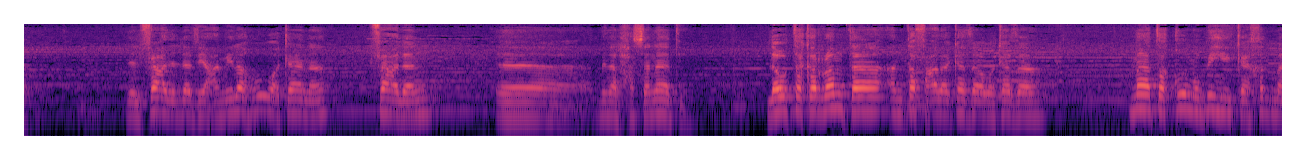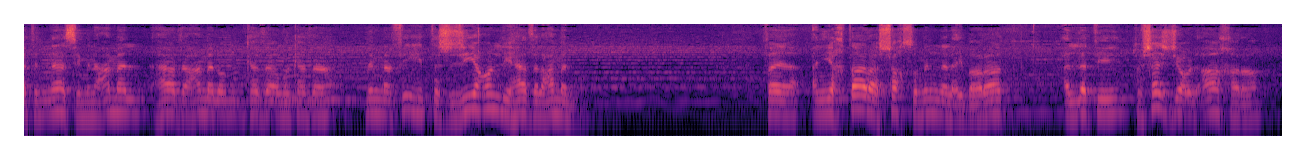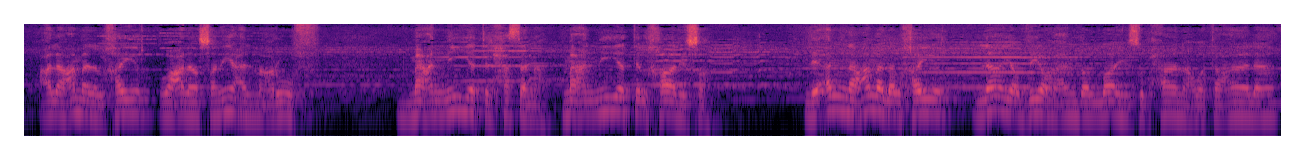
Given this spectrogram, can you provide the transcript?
للفعل الذي عمله وكان فعلا آه، من الحسنات. لو تكرمت أن تفعل كذا وكذا ما تقوم به كخدمة الناس من عمل؟ هذا عمل كذا وكذا مما فيه تشجيع لهذا العمل. فأن يختار الشخص منا العبارات التي تشجع الآخر على عمل الخير وعلى صنيع المعروف مع النية الحسنة مع النية الخالصة لأن عمل الخير لا يضيع عند الله سبحانه وتعالى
